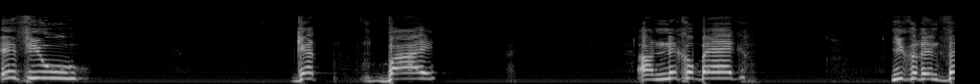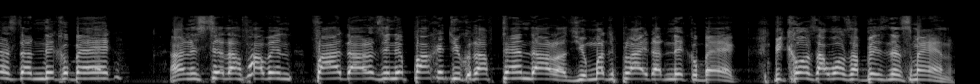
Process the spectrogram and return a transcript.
if you get by a nickel bag, you could invest that nickel bag, and instead of having five dollars in your pocket, you could have ten dollars. You multiply that nickel bag because I was a businessman.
